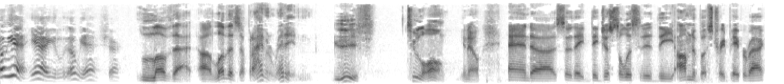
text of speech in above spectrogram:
oh yeah, yeah. You, oh yeah, sure. Love that. Uh, love that stuff. But I haven't read it in eesh, too long. You know. And uh, so they they just solicited the omnibus trade paperback.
